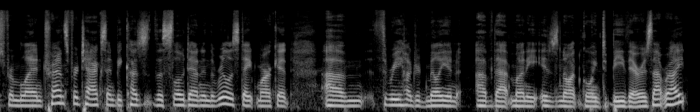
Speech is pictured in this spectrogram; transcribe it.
from land transfer tax, and because of the slowdown in the real estate market, um, 300 million of that money is not going to be there. Is that right?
